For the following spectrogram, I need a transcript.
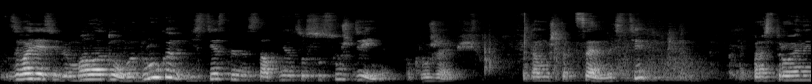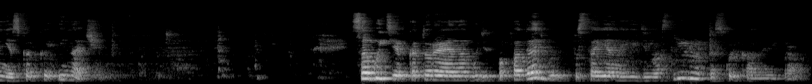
заводя себе молодого друга, естественно, столкнется с осуждением окружающих, потому что ценности простроены несколько иначе. События, в которые она будет попадать, будут постоянно ей демонстрировать, насколько она не права.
